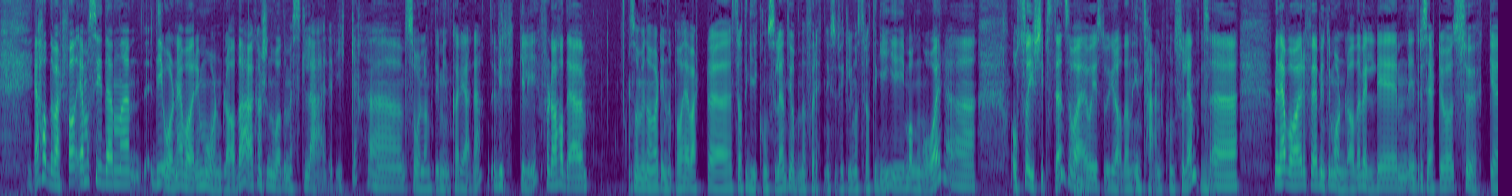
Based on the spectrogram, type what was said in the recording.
jeg hadde i hvert fall Jeg må si den, eh, de årene jeg var i Morgenbladet er kanskje noe av det mest lærerike så langt i min karriere. Virkelig. For da hadde jeg som vi nå har vært inne på. Jeg har vært eh, strategikonsulent, jobbet med forretningsutvikling og strategi i mange år. Eh, også i Skipsted så var jeg jo i stor grad en intern konsulent. Mm. Eh, men jeg var, før jeg begynte i Morgenbladet, veldig interessert i å søke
